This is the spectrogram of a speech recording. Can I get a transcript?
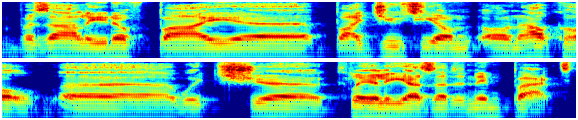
bizarrely enough, by uh, by duty on on alcohol, uh, which uh, clearly has had an impact.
